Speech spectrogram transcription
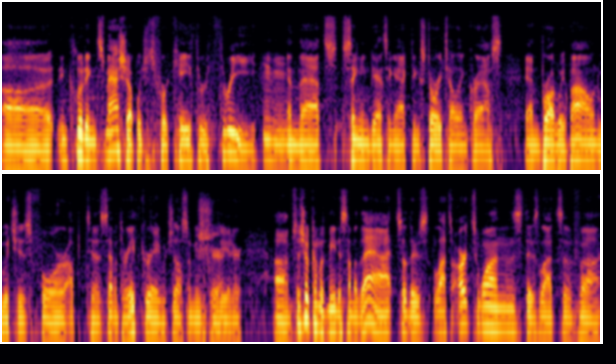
uh, including Smash Up, which is for K through 3, Mhm. and that's singing, dancing, acting, storytelling, crafts, and Broadway Bound, which is for up to seventh or eighth grade, which is also musical Sure. theater. Um, so she'll come with me to some of that. So there's lots of arts ones. There's lots of uh,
